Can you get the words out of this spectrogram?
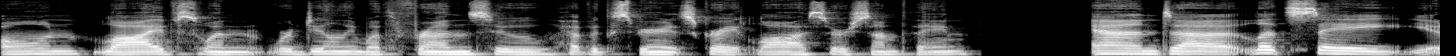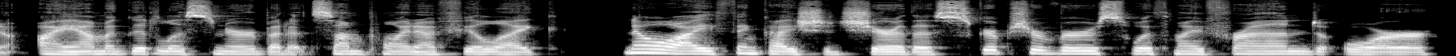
own lives when we're dealing with friends who have experienced great loss or something. And uh, let's say, you know, I am a good listener, but at some point I feel like no, I think I should share this scripture verse with my friend, or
